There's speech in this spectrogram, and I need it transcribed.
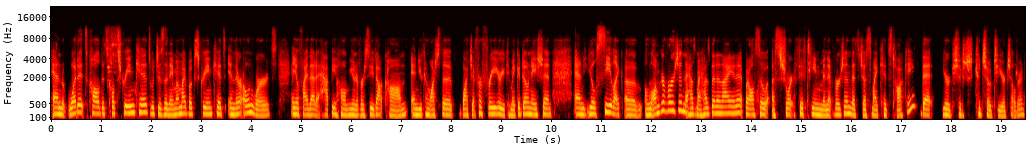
And what it's called, it's called Screen Kids, which is the name of my book, Screen Kids in Their Own Words. And you'll find that at happyhomeuniversity.com. And you can watch the watch it for free or you can make a donation. And you'll see like a, a longer version that has my husband and I in it, but also a short 15 minute version that's just my kids talking that your could show to your children.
